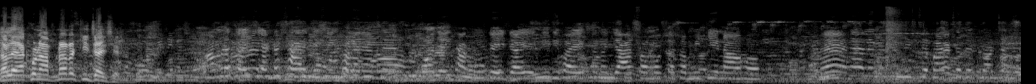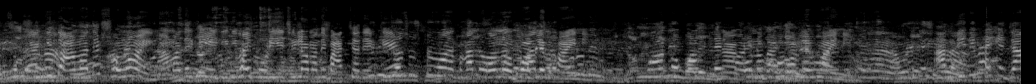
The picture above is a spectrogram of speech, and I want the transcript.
তাহলে এখন আপনারা কি চাইছেন? আমরা চাইছি একটা বজায় থাকুক এইটা দিদি ভাইয়ের সঙ্গে যা সমস্যা সব মিটিয়ে নেওয়া হোক। হ্যাঁ? হ্যাঁ, কিন্তু আমাদের সময় আমাদেরকে এই দিদি ভাই পড়িয়েছিল আমাদের বাচ্চাদেরকে। ভালো কোনো প্রবলেম হয়নি। না কোনো প্রবলেম হয়নি। আর দিদি ভাইকে যা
